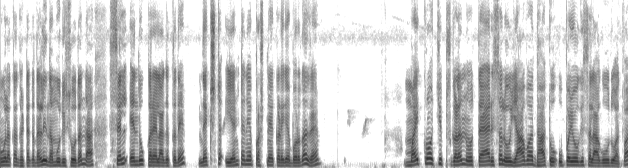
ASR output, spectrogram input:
ಮೂಲಕ ಘಟಕದಲ್ಲಿ ನಮೂದಿಸುವುದನ್ನು ಸೆಲ್ ಎಂದು ಕರೆಯಲಾಗುತ್ತದೆ. ನೆಕ್ಸ್ಟ್ ಎಂಟನೇ ಪ್ರಶ್ನೆ ಕಡೆಗೆ ಬರೋದಾದರೆ, ಮೈಕ್ರೋಚಿಪ್ಸ್ಗಳನ್ನು ತಯಾರಿಸಲು ಯಾವ ಧಾತು ಉಪಯೋಗಿಸಲಾಗುವುದು ಅಥವಾ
